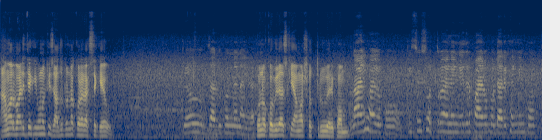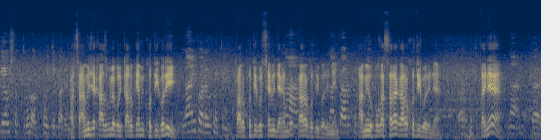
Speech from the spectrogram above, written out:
আমার বাড়িতে কি কোনো কি জাদু টোনা করে রাখছে কেউ? কেউ জাদু করলে নাই রাখে। কোনো কবিরাজ কি আমার শত্রু এরকম? নাই হয় ওপো। কিছু শত্রু হয় নাই নিজের পায়ের ওপর ডাইরেক্ট খাইমিন কেউ শত্রু হইতে পারে না। আচ্ছা আমি যে কাজগুলো করি কারও কি আমি ক্ষতি করি? নাই করে ক্ষতি। কারও ক্ষতি করছে আমি দেখেন তো না। কারও ক্ষতি করি নাই নাই। কারও ক্ষতি আমি করে না। উপকার ছাড়া কারও ক্ষতি করি না। কারও ক্ষতি তাই না? না তাই।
